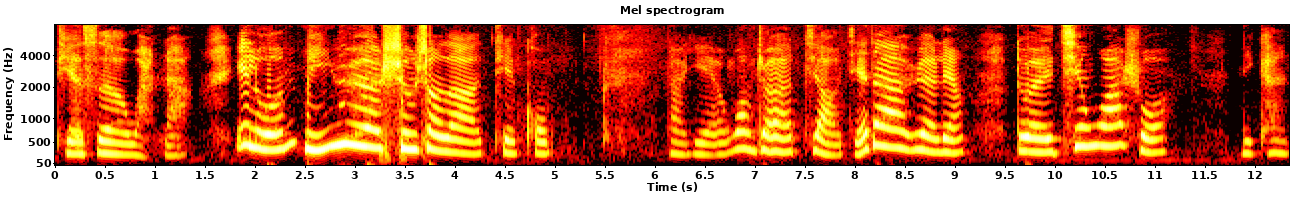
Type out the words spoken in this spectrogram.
天色晚了。一轮明月升上了天空，大雁望着皎洁的月亮，对青蛙说：“你看，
